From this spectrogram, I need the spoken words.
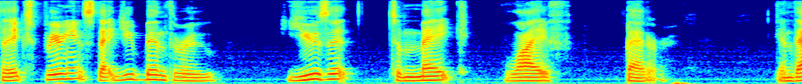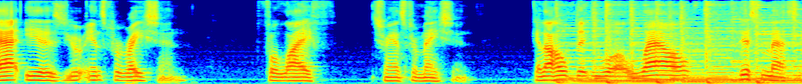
the experience that you've been through, use it to make life better. And that is your inspiration for life transformation. And I hope that you will allow this message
